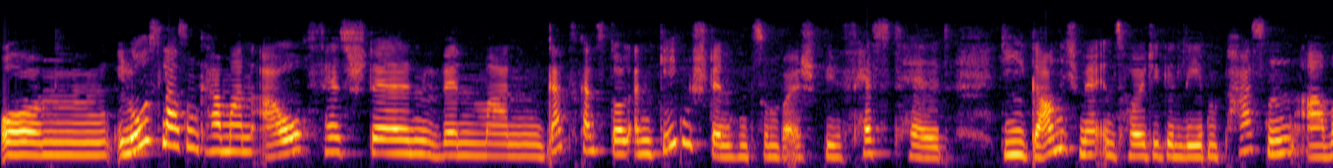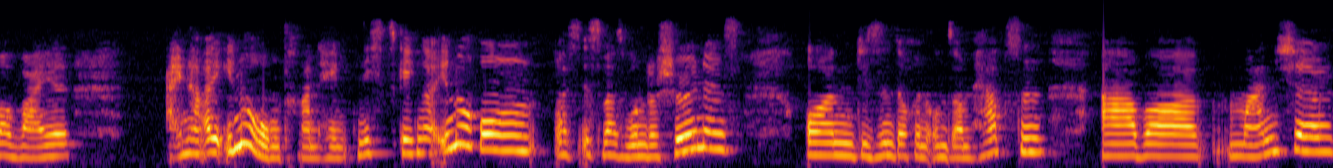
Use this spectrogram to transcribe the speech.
Um, loslassen kann man auch feststellen, wenn man ganz, ganz doll an Gegenständen zum Beispiel festhält, die gar nicht mehr ins heutige Leben passen, aber weil eine Erinnerung dran hängt. Nichts gegen Erinnerungen, es ist was Wunderschönes und die sind auch in unserem Herzen, aber manche,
